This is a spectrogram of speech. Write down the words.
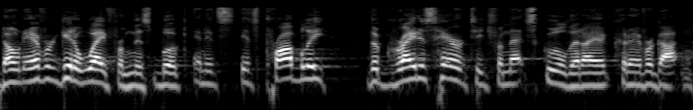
Don't ever get away from this book. And it's, it's probably the greatest heritage from that school that I could have ever gotten.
